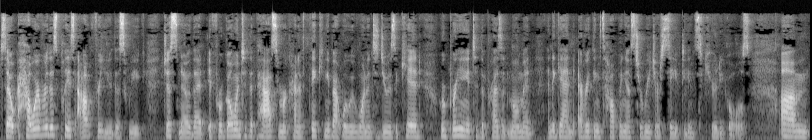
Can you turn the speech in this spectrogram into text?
So, however, this plays out for you this week, just know that if we're going to the past and we're kind of thinking about what we wanted to do as a kid, we're bringing it to the present moment. And again, everything's helping us to reach our safety and security goals. Um,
